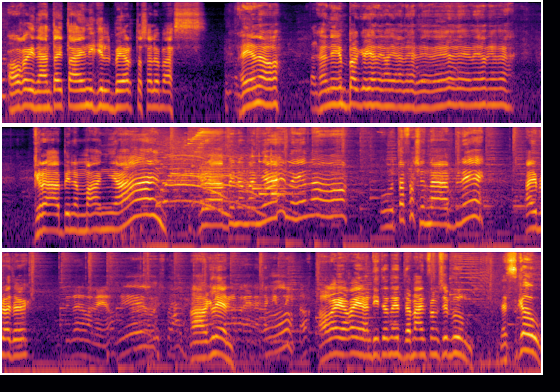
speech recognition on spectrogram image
Okay, naantay tayo ni Gilberto sa labas. Ayan na oh. Ano yung bag? Ayan, ayan, ayan, ayan, ayan, ayan, ayan, ayan. Grabe naman yan! Grabe naman yan! Ayan na oh. Puta, fashionable. Hi, brother. Ah, Glenn. Okay, okay. Nandito na the man from Cebu. Let's go!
